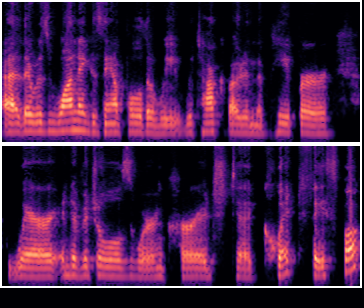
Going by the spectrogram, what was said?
Uh, there was one example that we, we talk about in the paper where individuals were encouraged to quit Facebook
